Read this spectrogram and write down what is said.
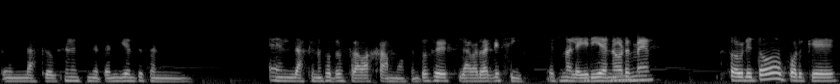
en las producciones independientes en, en las que nosotros trabajamos. Entonces, la verdad que sí, es una alegría enorme sobre todo porque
